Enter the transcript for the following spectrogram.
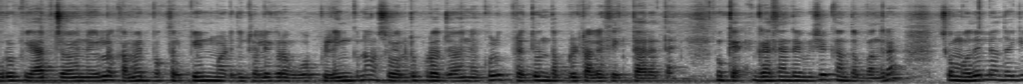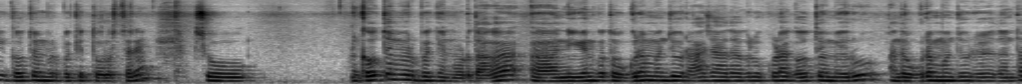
ಗ್ರೂಪ್ ಯಾರು ಜಾಯ್ನ್ ಆಗಿಲ್ಲ ಕಮೆಂಟ್ ಬಾಕ್ಸಲ್ಲಿ ಪಿನ್ ಮಾಡಿದ್ದೀನಿ ಟೆಲಿಗ್ರಾಮ್ ಗ್ರೂಪ್ ಲಿಂಕ್ನ ಸೊ ಎಲ್ಲರೂ ಕೂಡ ಜಾಯ್ನ್ ಹಾಕೊಳ್ಳಿ ಪ್ರತಿಯೊಂದು ಅಪ್ಡೇಟ್ ಅಲ್ಲೇ ಸಿಗ್ತಾ ಇರುತ್ತೆ. ಓಕೆ ಗಸ್ ಅಂದರೆ ವಿಷಯಕ್ಕೆ ಅಂತ ಬಂದರೆ ಸೊ ಮೊದಲನೇದಾಗಿ ಗೌತಮ್ ಬಗ್ಗೆ ತೋರಿಸ್ತಾರೆ. ಸೊ ಗೌತಮಿಯವ್ರ ಬಗ್ಗೆ ನೋಡಿದಾಗ ನೀವೇನು ಗೊತ್ತಾ, ಉಗ್ರ ಮಂಜು ರಾಜ ಆದಾಗಲೂ ಕೂಡ ಗೌತಮಿಯವರು, ಅಂದರೆ ಉಗ್ರ ಮಂಜೂರು ಹೇಳಿದಂಥ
